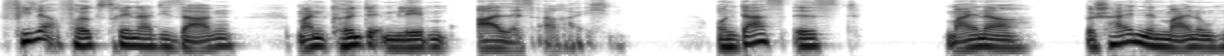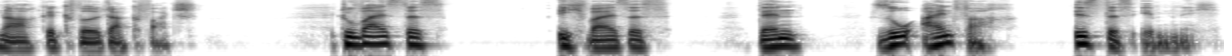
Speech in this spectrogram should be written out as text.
Viele Erfolgstrainer, die sagen, man könnte im Leben alles erreichen. Und das ist meiner bescheidenen Meinung nach gequillter Quatsch. Du weißt es, ich weiß es, denn so einfach ist es eben nicht.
